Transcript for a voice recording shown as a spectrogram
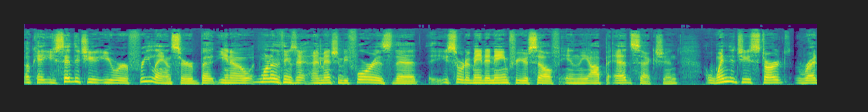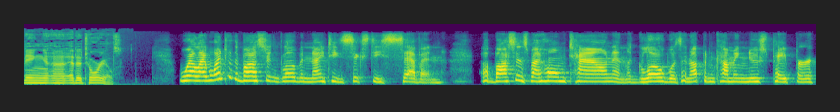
Okay, you said that you, you were a freelancer, but you know, one of the things that I mentioned before is that you sort of made a name for yourself in the op ed section. When did you start writing uh, editorials? Well, I went to the Boston Globe in 1967. Uh, Boston's my hometown, and the Globe was an up and coming newspaper,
